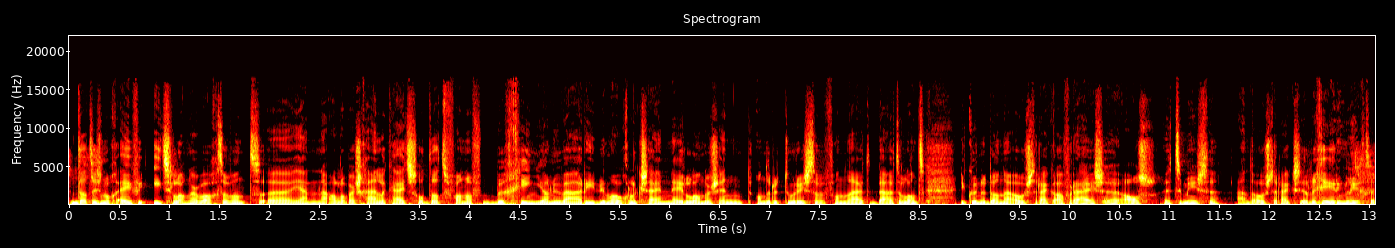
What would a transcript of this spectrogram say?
Dat is nog even iets langer wachten, want uh, ja, naar alle waarschijnlijkheid zal dat vanaf begin januari mogelijk zijn. Nederlanders en andere toeristen vanuit het buitenland, die kunnen dan naar Oostenrijk afreizen, als het tenminste aan de Oostenrijkse regering ligt. Hè?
